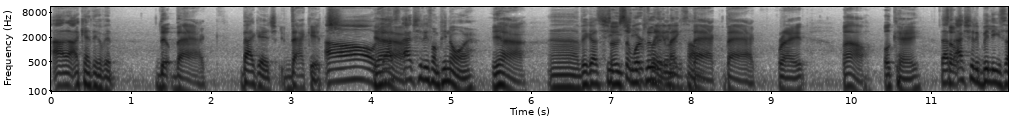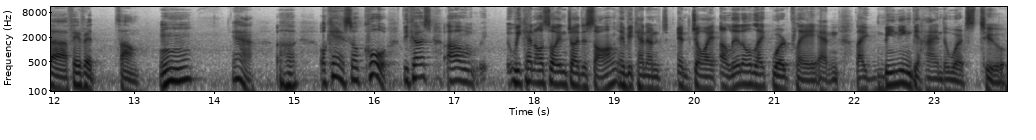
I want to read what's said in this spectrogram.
I, I can't think of it. the bag. Baggage. Baggage. Oh, yeah. that's actually from Pinor. Yeah. Uh, because she, So it's a wordplay like bag, bag, right? Wow. Okay. That's So- actually Billy's uh, favorite song. Mhm. Yeah. Uh-huh. Okay, so cool because um, we can also enjoy the song and we can en- enjoy a little like wordplay and like meaning behind the words too.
